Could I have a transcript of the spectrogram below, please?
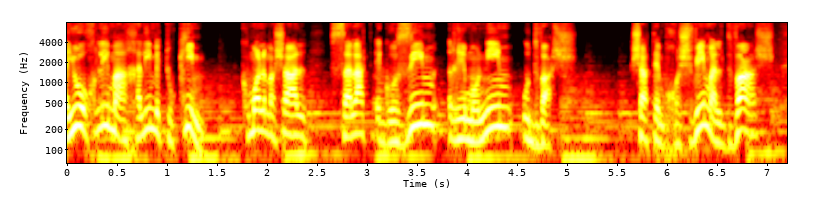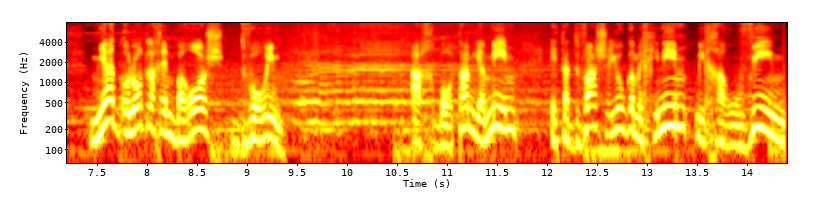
היו אוכלים מאכלים מתוקים, כמו למשל סלט אגוזים, רימונים ודבש. כשאתם חושבים על דבש, מיד עולות לכם בראש דבורים. אך באותם ימים את הדבש היו גם מכינים מחרובים,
